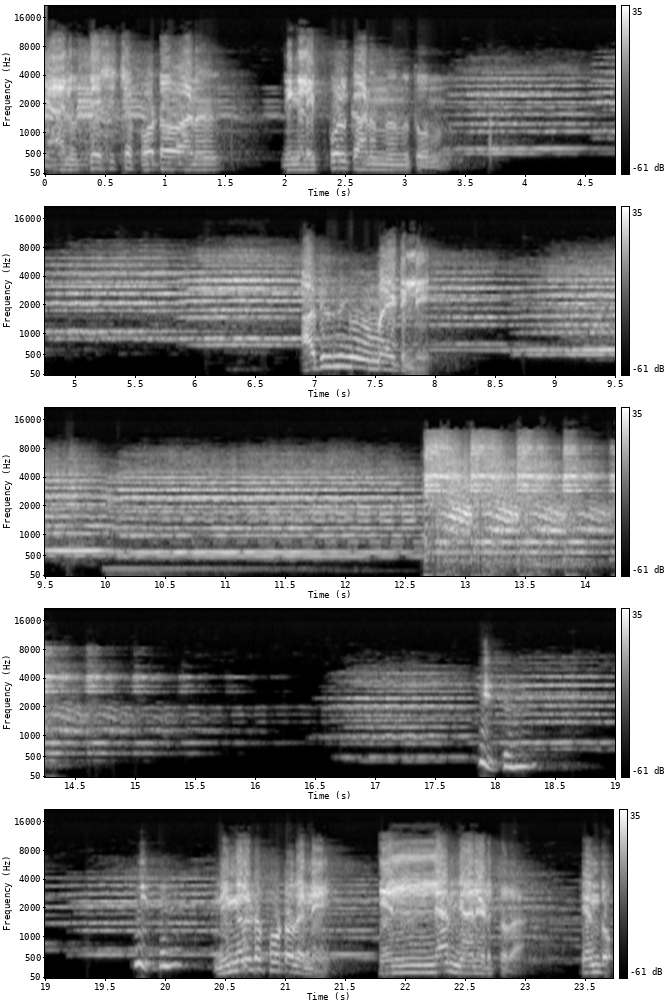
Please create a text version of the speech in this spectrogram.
ഞാൻ ഉദ്ദേശിച്ച ഫോട്ടോ ആണ് നിങ്ങൾ ഇപ്പോൾ കാണുന്നതെന്ന് തോന്നുന്നു. അതിൽ നിങ്ങൾ നന്നായിട്ടില്ലേ? ഇത് ഇത് നിങ്ങളുടെ ഫോട്ടോ തന്നെ എല്ലാം ഞാൻ എടുത്തതാ. എന്തോ?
